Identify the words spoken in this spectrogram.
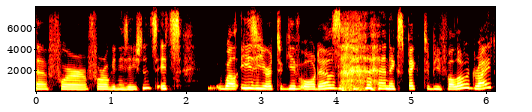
uh, for for organizations. It's well easier to give orders and expect to be followed right?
